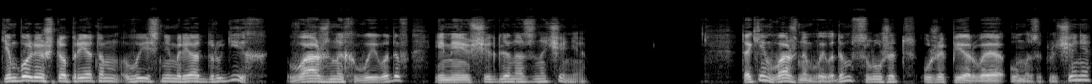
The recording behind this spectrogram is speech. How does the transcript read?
тем более что при этом выясним ряд других важных выводов, имеющих для нас значение. Таким важным выводом служит уже первое умозаключение,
